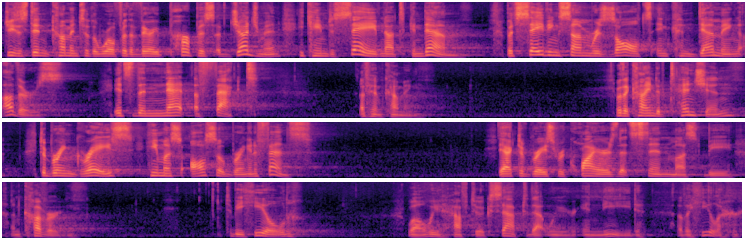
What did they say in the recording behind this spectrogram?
Jesus didn't come into the world for the very purpose of judgment. He came to save, not to condemn. But saving some results in condemning others. It's the net effect of him coming. With a kind of tension, to bring grace, he must also bring an offense. The act of grace requires that sin must be uncovered. To be healed, well, we have to accept that we're in need of a healer.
